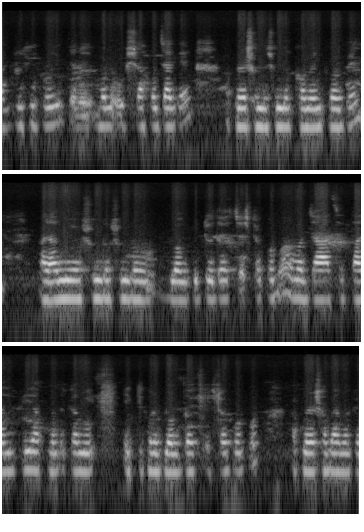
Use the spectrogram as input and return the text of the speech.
আগ্রহী হই, যেন মনে উৎসাহ জাগে। আপনারা সুন্দর সুন্দর কমেন্ট করবেন, আর আমিও সুন্দর সুন্দর ব্লগ ভিডিও দেওয়ার চেষ্টা করব। আমার যা আছে তাই দিয়ে আপনাদেরকে আমি একটি করে ব্লগ দেওয়ার চেষ্টা করব। আপনারা সবাই আমাকে,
